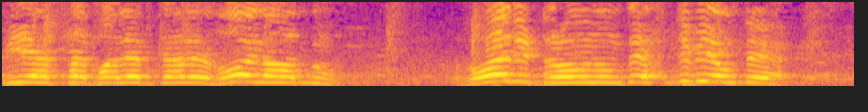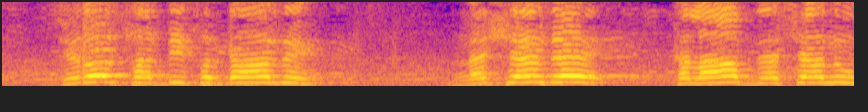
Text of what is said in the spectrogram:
ਬੀਐਸਐਫ ਵਾਲੇ ਵਿਚਾਰੇ ਰੋਜ਼ ਰਾਤ ਨੂੰ, ਰੋਜ਼ ਡਰੋਨ ਆਉਂਦੇ ਅੱਜ ਵੀ ਆਉਂਦੇ ਆ। ਜਦੋਂ ਸਾਡੀ ਸਰਕਾਰ ਨੇ ਨਸ਼ਿਆਂ ਦੇ ਖਿਲਾਫ ਨਸ਼ਿਆਂ ਨੂੰ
